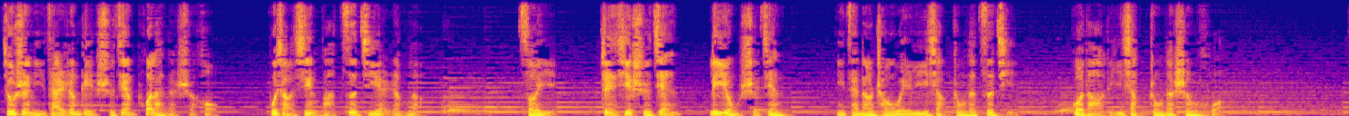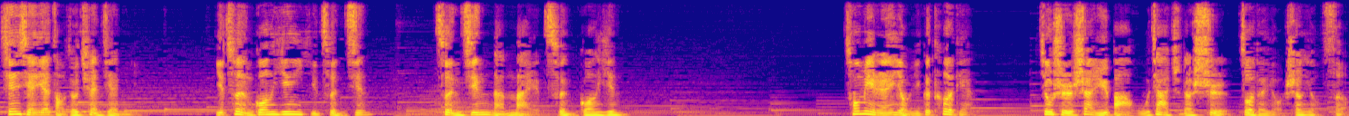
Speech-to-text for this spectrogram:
就是你在扔给时间破烂的时候。不小心把自己也扔了，所以珍惜时间，利用时间，你才能成为理想中的自己，过到理想中的生活。先贤也早就劝诫你：一寸光阴一寸金，寸金难买寸光阴。聪明人有一个特点，就是善于把无价值的事做得有声有色，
